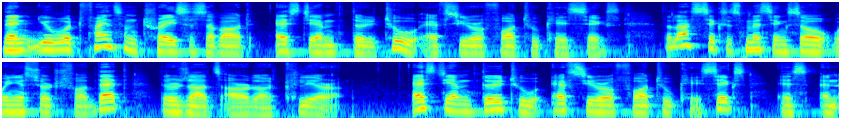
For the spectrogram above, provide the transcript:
Then you would find some traces about STM32F042K6. The last 6 is missing, so when you search for that, the results are a lot clearer. STM32F042K6 is an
